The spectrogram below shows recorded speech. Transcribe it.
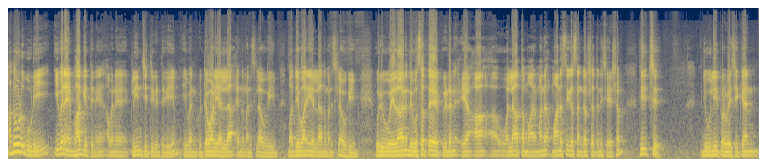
അതോടുകൂടി ഇവനെ ഭാഗ്യത്തിന് അവന് ക്ലീൻ ചിറ്റ് കിട്ടുകയും ഇവൻ കുറ്റവാളിയല്ല എന്ന് മനസ്സിലാവുകയും മദ്യപാനിയല്ല എന്ന് മനസ്സിലാവുകയും ഒരു ഏതാനും ദിവസത്തെ പീഡന വല്ലാത്ത മാനസിക സംഘർഷത്തിന് ശേഷം തിരിച്ച് ജോലിയിൽ പ്രവേശിക്കാൻ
